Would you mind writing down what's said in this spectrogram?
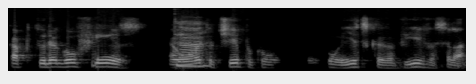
captura golfinhos, é tá. um outro tipo com, com isca viva, sei lá.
